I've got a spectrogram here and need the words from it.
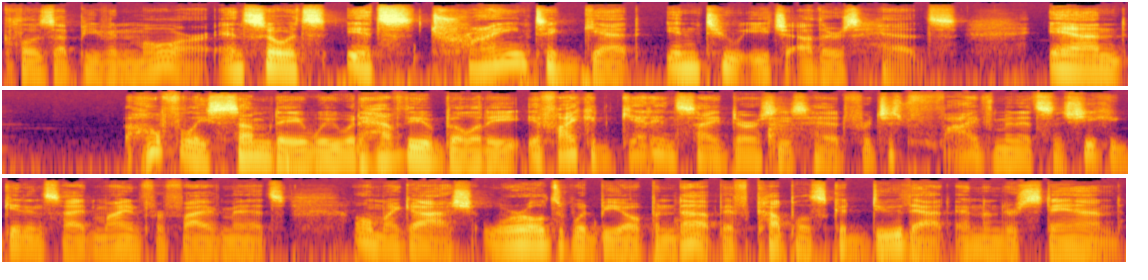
close up even more. And so it's it's trying to get into each other's heads. And hopefully someday we would have the ability if i could get inside darci's head for just five minutes and she could get inside mine for five minutes oh my gosh worlds would be opened up if couples could do that and understand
